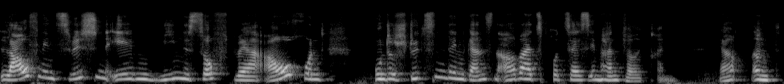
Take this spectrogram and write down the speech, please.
laufen inzwischen eben wie eine Software auch und unterstützen den ganzen Arbeitsprozess im Handwerk drin. Ja, und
